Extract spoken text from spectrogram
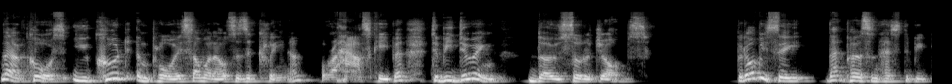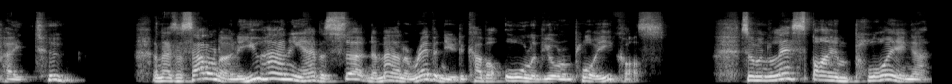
Now, of course, you could employ someone else as a cleaner or a housekeeper to be doing those sort of jobs. But obviously, that person has to be paid too. And as a salon owner, you only have a certain amount of revenue to cover all of your employee costs. So, unless by employing a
